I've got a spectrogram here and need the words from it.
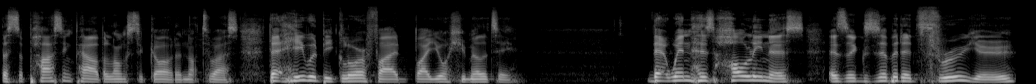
The surpassing power belongs to God and not to us. That He would be glorified by your humility. That when His holiness is exhibited through you,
